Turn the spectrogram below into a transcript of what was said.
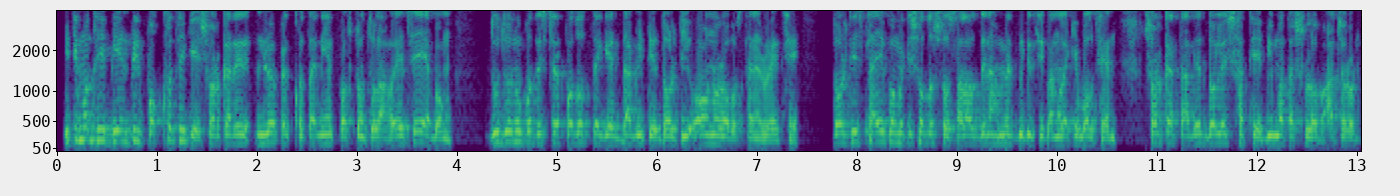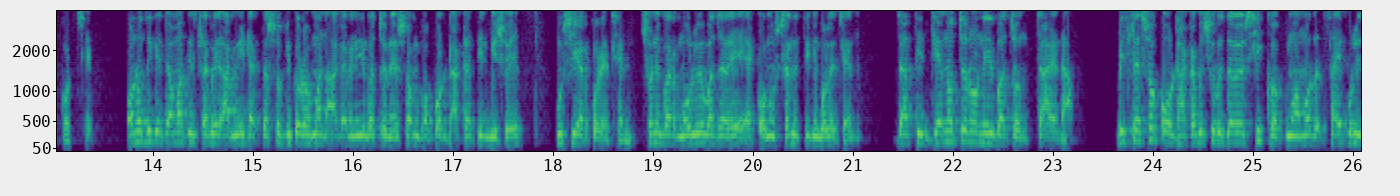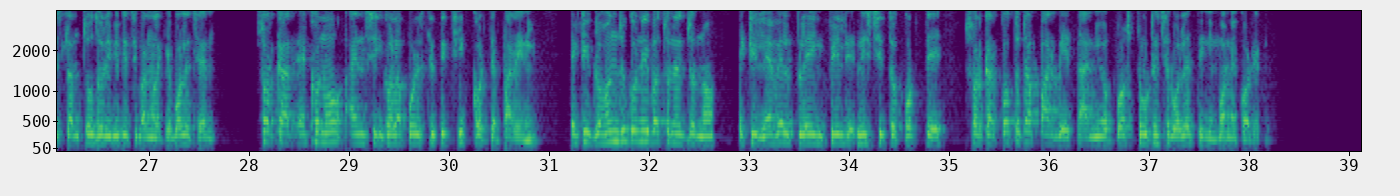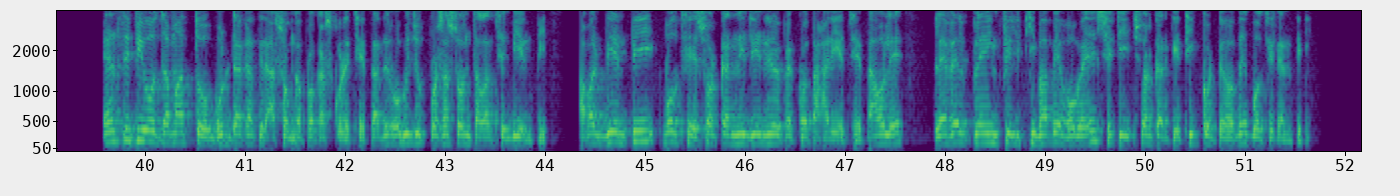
ইতিমধ্যে বিএনপির পক্ষ থেকে সরকারের নিরপেক্ষতা নিয়ে প্রশ্ন তোলা হয়েছে এবং দুজন উপদেষ্টার পদত্যাগের দাবিতে দলটি অনর অবস্থানে রয়েছে। দলটির স্থায়ী কমিটির সদস্য সালাউদ্দিন আহমেদ বিবিসি বাংলাকে বলছেন, সরকার তাদের দলের সাথে বিমাতা সুলভ আচরণ করছে। অন্যদিকে জামাত ইসলামের আমির ডাক্তার শফিকুর রহমান আগামী নির্বাচনে সম্ভাব্য ডাকাতির বিষয়ে হুঁশিয়ার করেছেন। শনিবার মৌলভীবাজারে এক অনুষ্ঠানে তিনি বলেছেন, জাতি যেন তেন নির্বাচন চায় না। বিশ্লেষক ও ঢাকা বিশ্ববিদ্যালয়ের শিক্ষক মোহাম্মদ সাইফুল ইসলাম চৌধুরী বিবিসি বাংলাকে বলেছেন, সরকার এখনও আইন শৃঙ্খলা পরিস্থিতি ঠিক করতে পারেনি। একটি গ্রহণযোগ্য নির্বাচনের জন্য একটি লেভেল প্লেইং ফিল্ড নিশ্চিত করতে সরকার কতটা পারবে তা নিয়েও প্রশ্ন উঠেছে বলে তিনি মনে করেন। এনসিপি ও জামাত তো ভোট ডাকাতির আশঙ্কা প্রকাশ করেছে। তাদের অভিযোগ প্রশাসন চালাচ্ছে বিএনপি আবার বিএনপি বলছে, সরকার নিজে নিরপেক্ষতা হারিয়েছে। তাহলে লেভেল প্লেইং ফিল্ড কীভাবে হবে সেটি সরকারকে ঠিক করতে হবে বলছিলেন তিনি।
